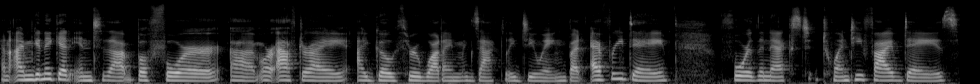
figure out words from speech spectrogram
and i'm going to get into that before um, or after I, I go through what i'm exactly doing but every day for the next 25 days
